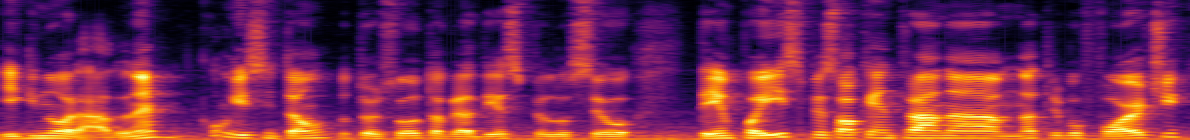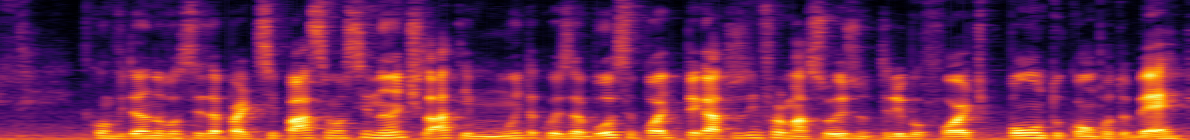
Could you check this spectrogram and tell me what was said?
ignorado, né? Com isso, então, Dr. Souto, agradeço pelo seu tempo aí. Se o pessoal quer entrar na, na Tribo Forte, convidando vocês a participar, ser um assinante lá, tem muita coisa boa. Você pode pegar todas as informações no triboforte.com.br,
